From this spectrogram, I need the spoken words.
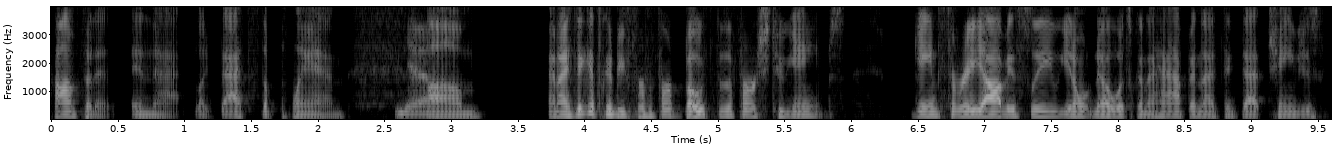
confident in that. Like that's the plan. Yeah. Um, and I think it's going to be for for both of the first two games. Game three, obviously, you don't know what's going to happen. I think that changes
